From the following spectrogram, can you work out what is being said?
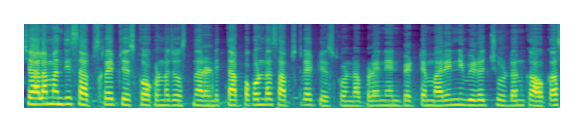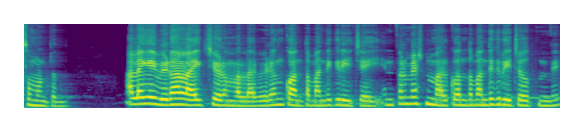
చాలామంది సబ్స్క్రైబ్ చేసుకోకుండా చూస్తున్నారండి. తప్పకుండా సబ్స్క్రైబ్ చేసుకోండి. అప్పుడే నేను పెట్టే మరిన్ని వీడియో చూడడానికి అవకాశం ఉంటుంది. అలాగే వీడియోని లైక్ చేయడం వల్ల వీడియో కొంతమందికి రీచ్ అయ్యి ఇన్ఫర్మేషన్ మరికొంతమందికి రీచ్ అవుతుంది.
